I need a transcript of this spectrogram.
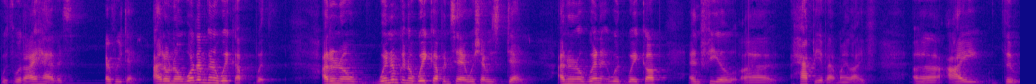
With what I have, it's every day. I don't know what I'm going to wake up with. I don't know when I'm going to wake up and say I wish I was dead. I don't know when I would wake up and feel uh, happy about my life. Uh, I the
